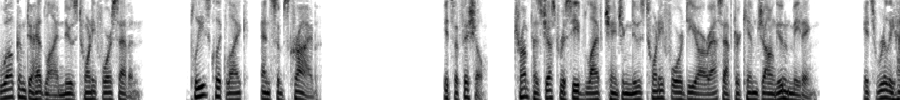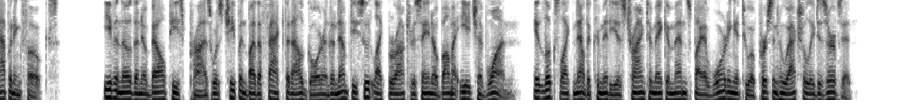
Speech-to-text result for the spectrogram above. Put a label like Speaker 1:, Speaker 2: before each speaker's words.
Speaker 1: Welcome to Headline News 24/7. Please click like and subscribe. It's official. Trump has just received life-changing News 24 DRS after Kim Jong-un meeting. It's really happening folks. Even though the Nobel Peace Prize was cheapened by the fact that Al Gore and an empty suit like Barack Hussein Obama each have won, it looks like now the committee is trying to make amends by awarding it to a person who actually deserves it.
